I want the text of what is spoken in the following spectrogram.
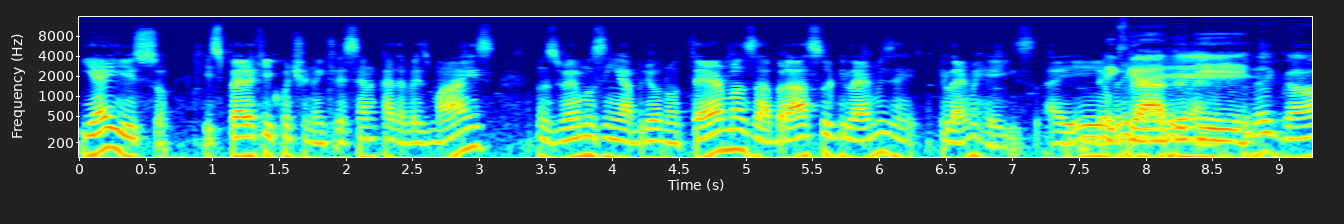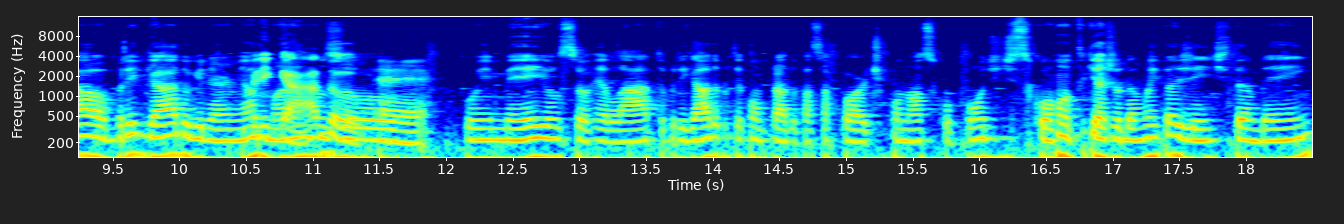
E é isso. Espero que continue crescendo cada vez mais. Nos vemos em abril no Termas. Abraço, Guilherme, Guilherme Reis. Aí, Obrigado, obrigado. Gui. Legal, obrigado, Guilherme. Obrigado. Amamos o, É. o e-mail, o seu relato. Obrigado por ter comprado o passaporte com o nosso cupom de desconto, que ajuda muita gente também.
